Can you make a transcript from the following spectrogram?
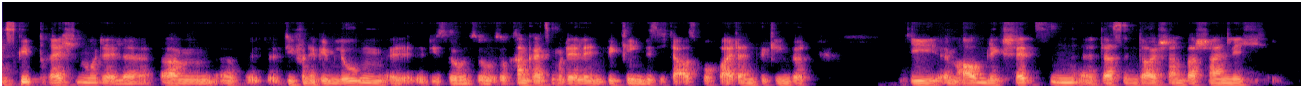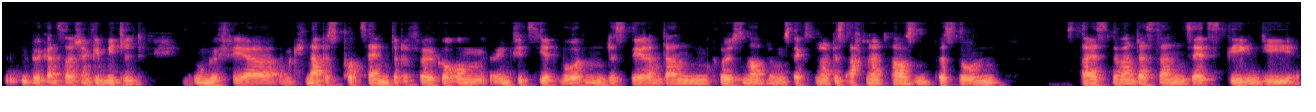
Es gibt Rechenmodelle, ähm, äh, die von Epidemiologen, äh, die so, so, so Krankheitsmodelle entwickeln, wie sich der Ausbruch weiterentwickeln wird, die im Augenblick schätzen, dass in Deutschland wahrscheinlich über ganz Deutschland gemittelt ungefähr ein knappes Prozent der Bevölkerung infiziert wurden. Das wären dann Größenordnung 600 bis 800.000 Personen. Das heißt, wenn man das dann setzt gegen die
